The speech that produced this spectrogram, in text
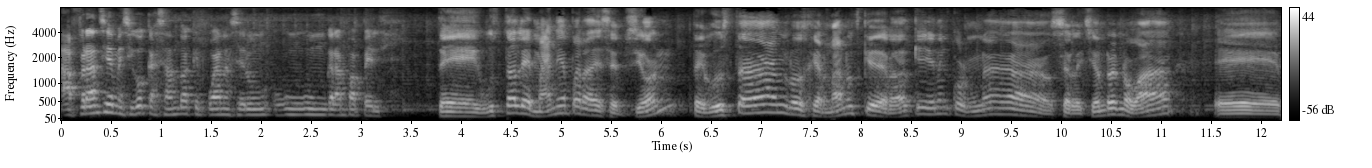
a Francia me sigo casando a que puedan hacer un, gran papel. ¿Te gusta Alemania para decepción? ¿Te gustan los germanos que de verdad que vienen con una selección renovada? Eh,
